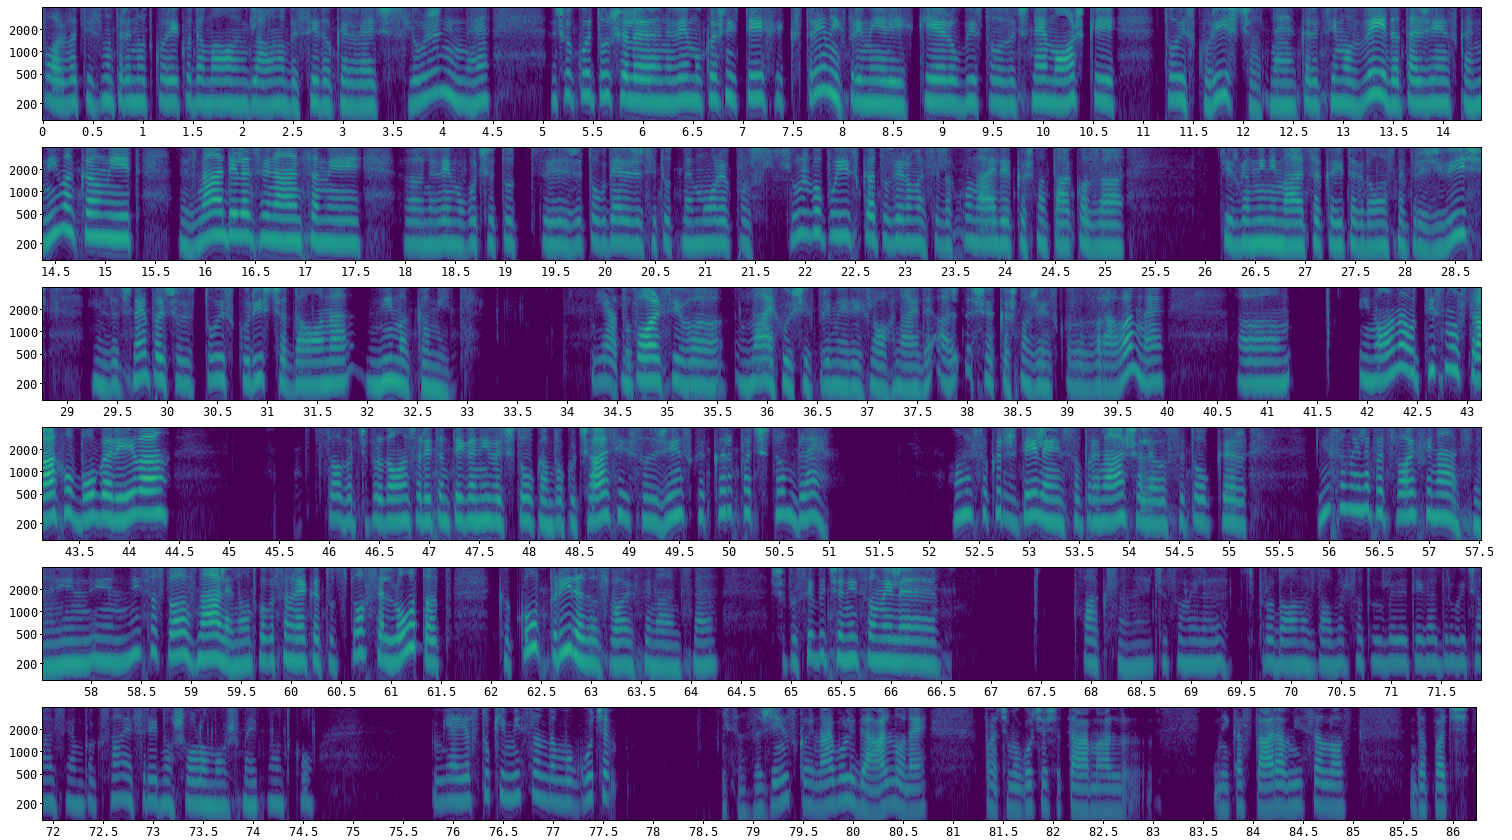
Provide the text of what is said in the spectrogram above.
pol v tistem trenutku rekel, da ima on glavno besedo, ker več služi. Veš, kako je to šele, ne vem, v kakšnih teh ekstremnih primerih, kjer v bistvu začne moški to izkoriščati, ne? ker recimo ve, da ta ženska nima kam iti, ne zna delati s financami, eh, ne vem, mogoče tudi že to, da že si tudi ne more po službo poiskati, oziroma si lahko najde kakšno tako za tistega minimalca, ki jih tako danes ne preživiš. In začne pač to izkoriščati, da ona nima kam iti. Ja, Pol si v najhujših primerih lahko najde ali še kakšno žensko za zraven. Um, in ona v tistem strahu Boga reva, Dobro, čeprav danes verjetno tega ni več toliko, ampak včasih so ženske kar pač tam bile. One so kar ždele in so prenašale vse to, ker niso imele pač svojih financ ne, in, in niso sploh znale. No, kot sem rekel, tudi sploh se lotiti, kako pride do svojih financ. Ne. Še posebej, če niso imele faksa, ne, če so imele, čeprav danes dobro so tudi glede tega drugi časi, ampak vsaj srednjo šolo moraš imeti no tako. Ja, jaz tukaj mislim, da mogoče, mislim, za žensko je najbolj idealno, ne, pač mogoče še ta mal neka stara miselnost, da pač,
